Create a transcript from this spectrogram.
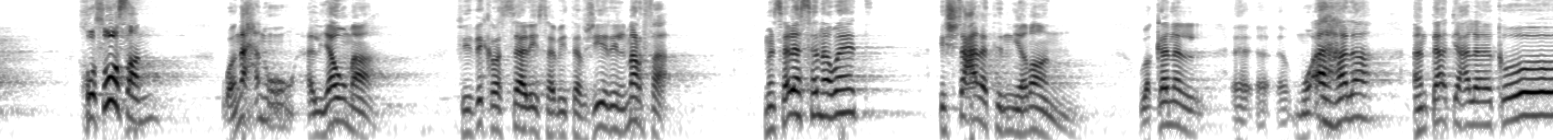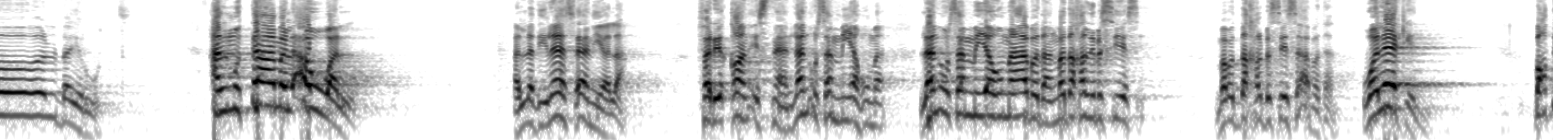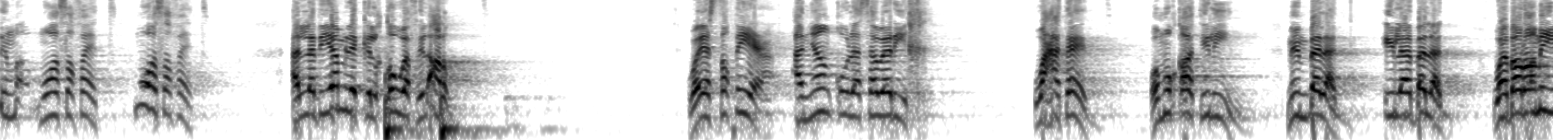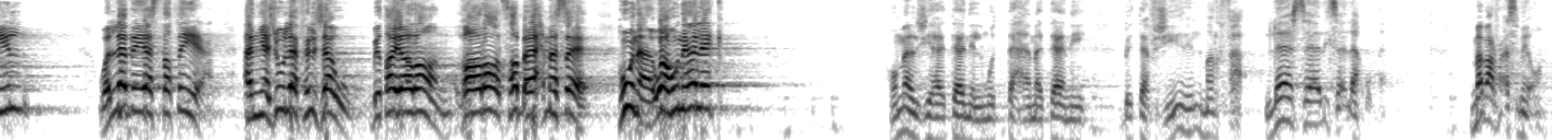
خصوصا ونحن اليوم في ذكرى الثالثة بتفجير المرفأ. من ثلاث سنوات اشتعلت النيران وكان آه، آه، آه، مؤهلة أن تأتي على كل بيروت. المتهم الأول الذي لا ثاني له فريقان اثنان لن أسميهما لن أسميهما أبدا ما دخلني بالسياسة ما بتدخل بالسياسة أبدا. ولكن بعطي مواصفات مواصفات. الذي يملك القوة في الأرض ويستطيع أن ينقل صواريخ وعتاد ومقاتلين من بلد إلى بلد وبراميل والذي يستطيع أن يجول في الجو بطيران غارات صباح مساء هنا وهنالك هما الجهتان المتهمتان بتفجير المرفأ. لا ثالث لهما. ما بعرف اسمائهم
